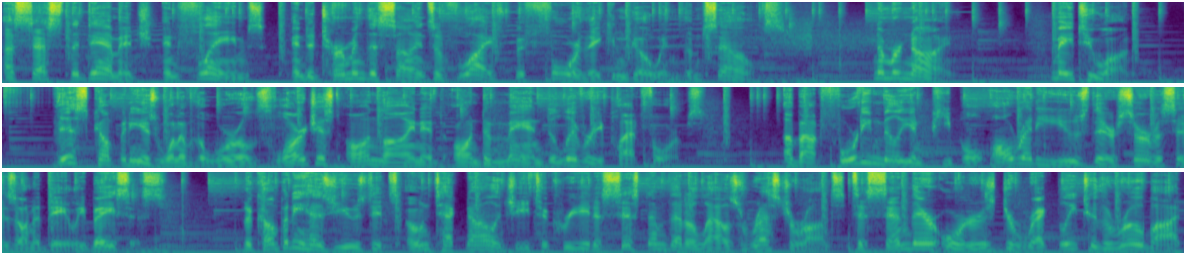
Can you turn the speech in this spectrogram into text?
assess the damage and flames, and determine the signs of life before they can go in themselves. Number 9. Meituan This company is one of the world's largest online and on-demand delivery platforms. About 40 million people already use their services on a daily basis. The company has used its own technology to create a system that allows restaurants to send their orders directly to the robot,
